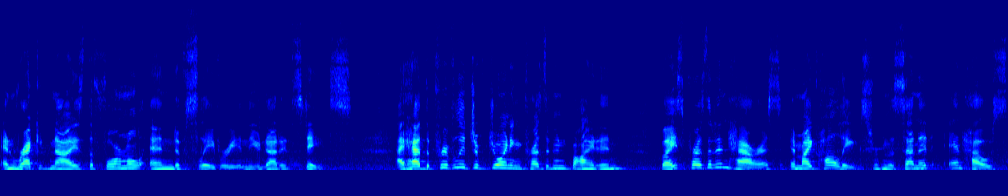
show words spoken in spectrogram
and recognize the formal end of slavery in the United States. I had the privilege of joining President Biden, Vice President Harris, and my colleagues from the Senate and House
